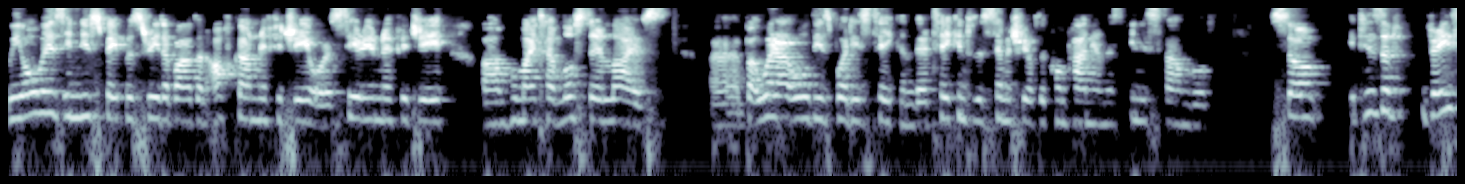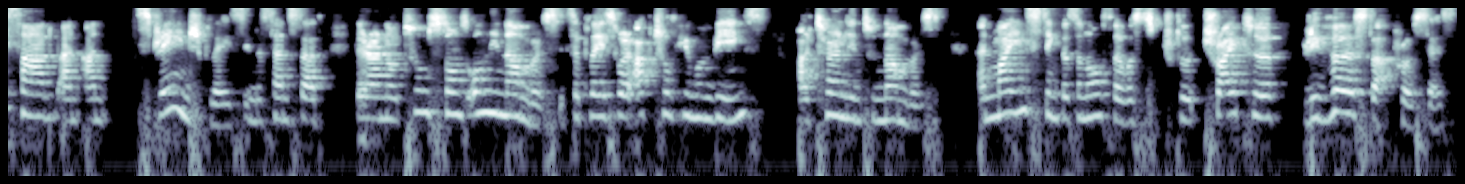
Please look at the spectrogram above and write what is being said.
We always in newspapers read about an Afghan refugee or a Syrian refugee um, who might have lost their lives. Uh, but where are all these bodies taken? They're taken to the cemetery of the companions in Istanbul. So it is a very sad and, and strange place in the sense that there are no tombstones, only numbers. It's a place where actual human beings are turned into numbers. And my instinct as an author was to try to reverse that process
